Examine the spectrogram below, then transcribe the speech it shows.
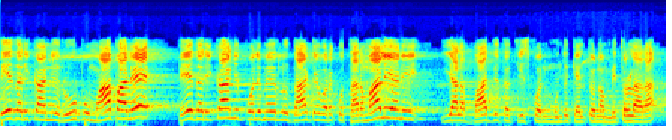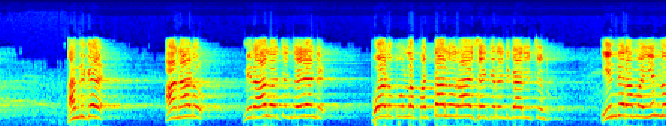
పేదరికాన్ని రూపు మాపాలే పేదరికాన్ని పొలిమేర్లు దాటే వరకు తరమాలి అని ఇవాళ బాధ్యత తీసుకొని ముందుకెళ్తున్నాం మిత్రులారా. అందుకే ఆనాడు మీరు ఆలోచన చేయండి. పోడుపూళ్ళ పట్టాలు రాజశేఖర రెడ్డి గారు ఇచ్చిండ్రు. ఇందిరమ్మ ఇండ్లు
